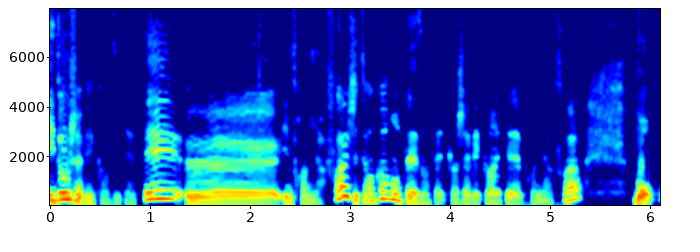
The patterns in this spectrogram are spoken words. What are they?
Et donc j'avais candidaté euh, une première fois, j'étais encore en thèse en fait quand j'avais candidaté la première fois. Bon,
